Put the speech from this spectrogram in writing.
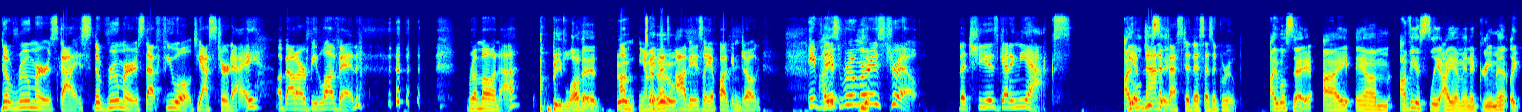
the rumors, guys, the rumors that fueled yesterday about our beloved Ramona. Beloved. Who- Um, I mean, that's obviously a fucking joke. If I- this rumor yeah. is true that she is getting the axe, I have just say- manifested this as a group. I will say I am obviously I am in agreement. Like,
